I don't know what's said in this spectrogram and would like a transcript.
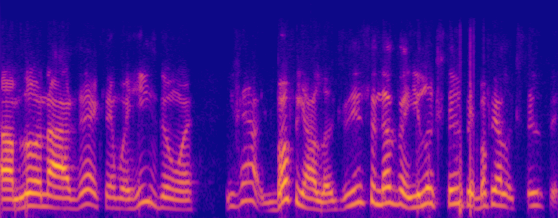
um, Lil Nas X and what he's doing. You sound, both of y'all look. This is another thing. You look stupid. Both of y'all look stupid.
